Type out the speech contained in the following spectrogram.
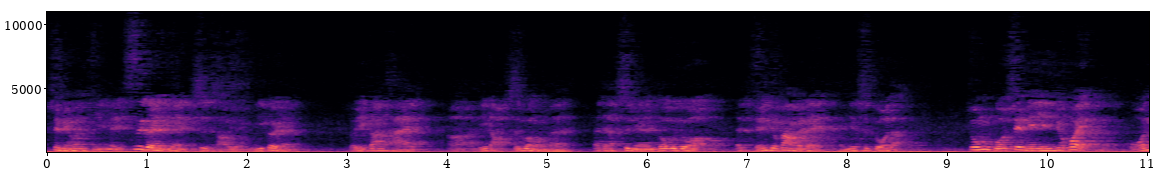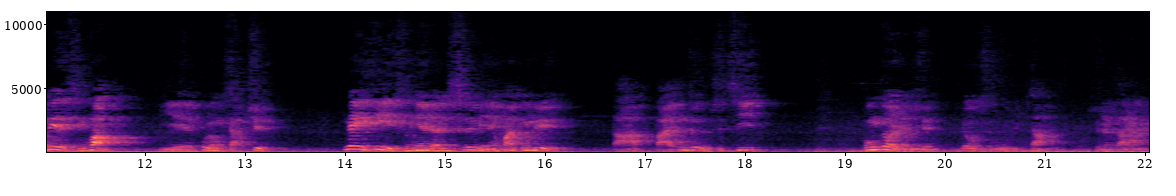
睡眠问题，每四个人里面至少有一个人。所以刚才呃李老师问我们，大家睡眠人多不多？在全球范围内肯定是多的。中国睡眠研究会国内的情况也不容小觑，内地成年人失眠患病率达百分之五十七，工作人群六十五以上睡眠障碍。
